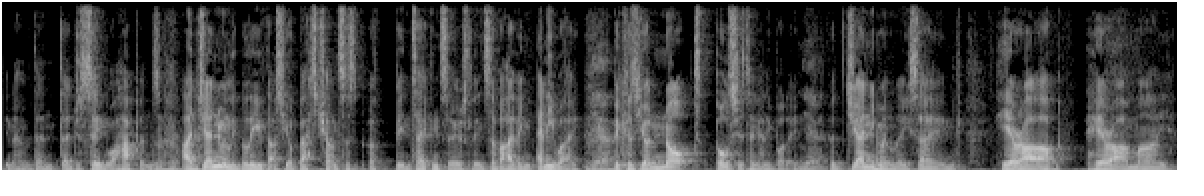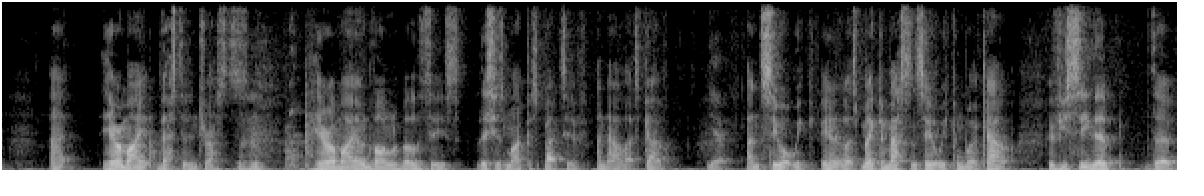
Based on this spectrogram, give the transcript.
you know, then they're just seeing what happens. I genuinely believe that's your best chance of- of being taken seriously and surviving anyway, Yeah. because you're not bullshitting anybody, Yeah. but genuinely saying, here are here are my uh, here are my vested interests, Mm-hmm. here are my own vulnerabilities. This is my perspective, and now let's go Yeah. and see what we you know, let's make a mess and see what we can work out. If you see the the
